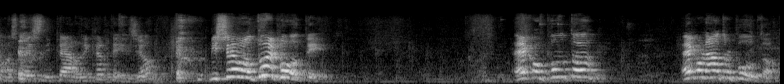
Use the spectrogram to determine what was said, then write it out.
una specie di piano di Cartesio, mi servono due punti. Ecco un punto, ecco un altro punto.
